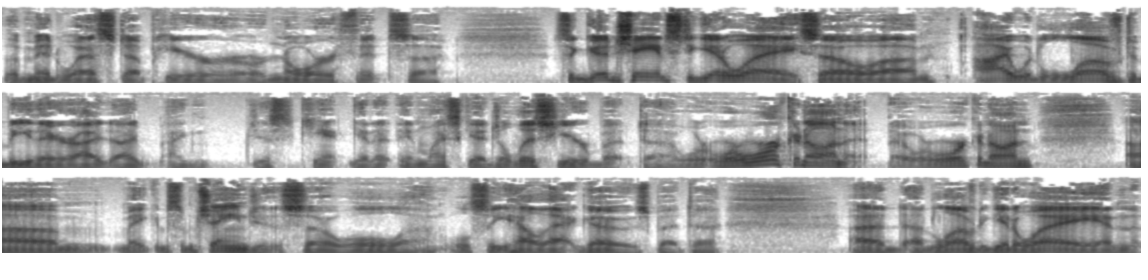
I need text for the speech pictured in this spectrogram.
the Midwest up here or, or north, it's uh, it's a good chance to get away. So um, I would love to be there. I, I, I just can't get it in my schedule this year, but uh, we're, we're working on it. We're working on um, making some changes. So we'll uh, we'll see how that goes. But uh, I'd, I'd love to get away and.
